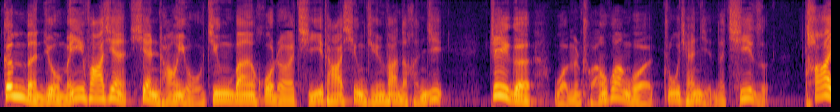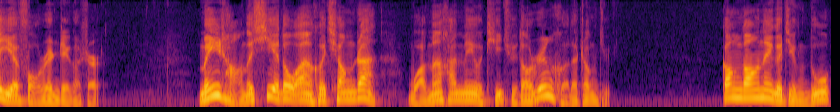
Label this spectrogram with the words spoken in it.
根本就没发现现场有经斑或者其他性侵犯的痕迹。这个我们传唤过朱前锦的妻子，她也否认这个事儿。每场的械斗案和枪战。我们还没有提取到任何的证据。刚刚那个警督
